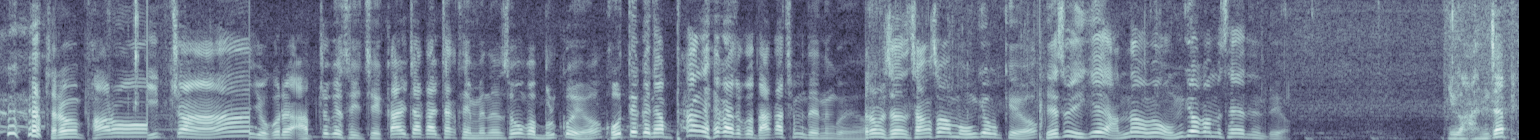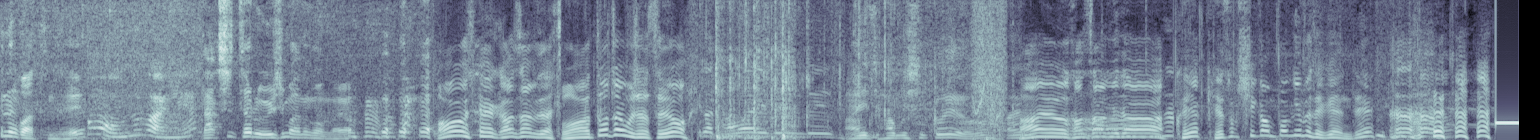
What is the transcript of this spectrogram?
자 여러분 바로 입장 요거를 앞쪽에서 이제 깔짝깔짝 되면은 송어가 물 거예요 그때 그냥 팡 해가지고 나가치면 되는 거예요 여러분 저는 장소 한번 옮겨볼게요 계속 이게 안 나오면 옮겨가면서 해야 된대요 이거 안 잡히는 것 같은데? 통 없는 거 아니에요? 낚시터를 의심하는 건가요? 어, 네, 감사합니다. 와, 또 잡으셨어요? 제가 잡아야 되는데 많이 잡으실 거예요. 아유, 감사합니다. 그냥 계속 시간 뻐기면 되겠는데?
